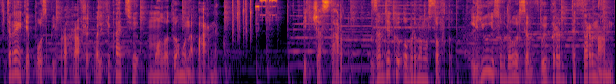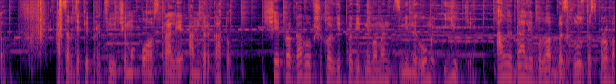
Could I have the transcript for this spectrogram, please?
втретє поспіль програвши кваліфікацію молодому напарнику. Під час старту, завдяки обраному софту, Льюісу вдалося випередити Фернандо, а завдяки працюючому у Австралії андеркату, ще й прогавившого відповідний момент зміни гуми Юкі. Але далі була безглузда спроба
